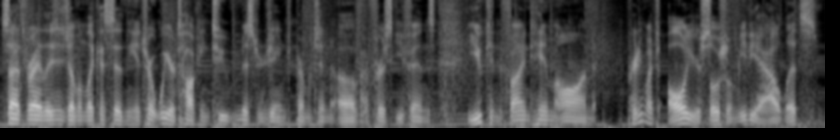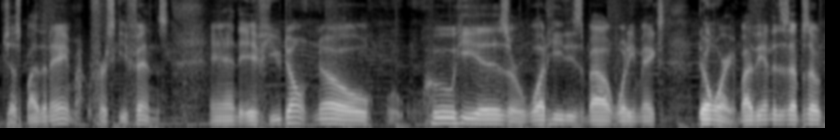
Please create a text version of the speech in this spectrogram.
So that's right, ladies and gentlemen. Like I said in the intro, we are talking to Mr. James Pemberton of Frisky Fins. You can find him on pretty much all your social media outlets just by the name Frisky Fins. And if you don't know who he is or what he's about, what he makes, don't worry. By the end of this episode,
